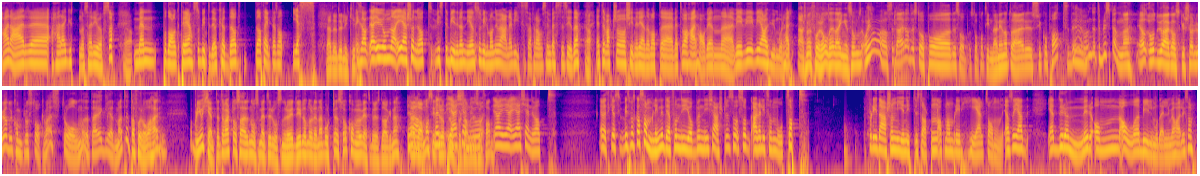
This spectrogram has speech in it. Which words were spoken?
her er, eh, her er guttene seriøse. Ja. Men på dag tre så begynte de å kødde, og da tenkte jeg sånn Yes! Det er det du liker. Jeg, jo, jeg skjønner jo at hvis det begynner en ny en, så vil man jo gjerne vise seg fra sin beste side. Ja. Etter hvert så skinner det gjennom at eh, vet du hva, her har vi en eh, Vi, vi, vi har humor her. Det er som et forhold, det. Det er ingen som Å ja, se der, ja. Det står på, det står på Tinderen din at du er psykopat. Det, Mm. Dette blir spennende. Ja, og du er ganske sjalu. Ja. Du kommer til å stalke meg. Strålende. Dette, jeg gleder meg til dette forholdet her. Mm. Man blir jo kjent etter hvert, og så er det noe som heter rosenrød. Og når den er borte, så kommer jo hvetebrødsdagene. Det er da man sitter og jeg promper sammen sammen i sofaen. Ja, jeg, jeg kjenner jo at Jeg vet ikke, Hvis man skal sammenligne det å få ny jobb med en ny kjæreste, så, så er det litt sånn motsatt. Fordi det er så mye nytt i starten at man blir helt sånn Altså, jeg, jeg drømmer om alle bilmodellene vi har, liksom.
